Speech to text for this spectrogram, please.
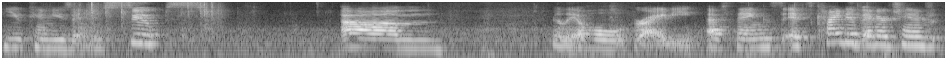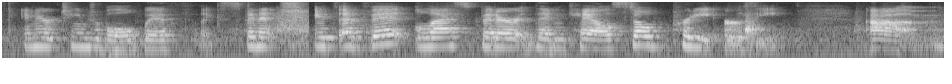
You can use it in soups. Um, really a whole variety of things. It's kind of interchange interchangeable with like spinach. It's a bit less bitter than kale, still pretty earthy. Um,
